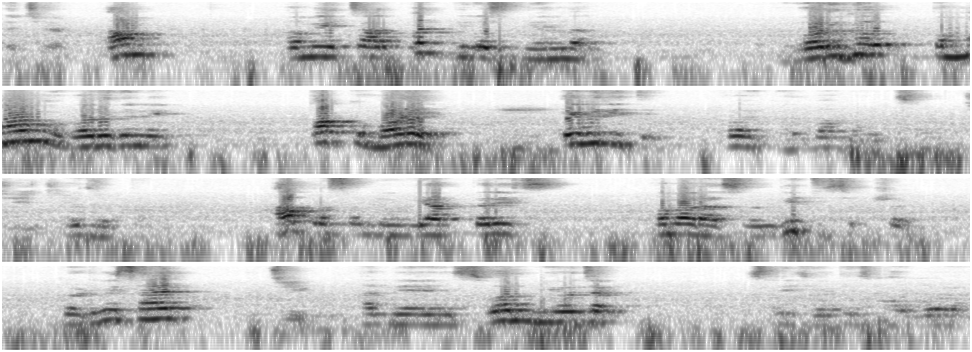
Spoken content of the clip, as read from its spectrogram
કરતા. આમ અમે ચાર પાંચ દિવસની અંદર વર્ગ તમામ વર્ગને તક મળે એવી રીતે હવે ગરબા મહોત્સવ આ પ્રસંગ હું યાદ કરીશ અમારા સંગીત શિક્ષક ગઢવી સાહેબ જી. અને સ્વર નિયોજક શ્રી જ્યોતિષભાઈ Vora.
